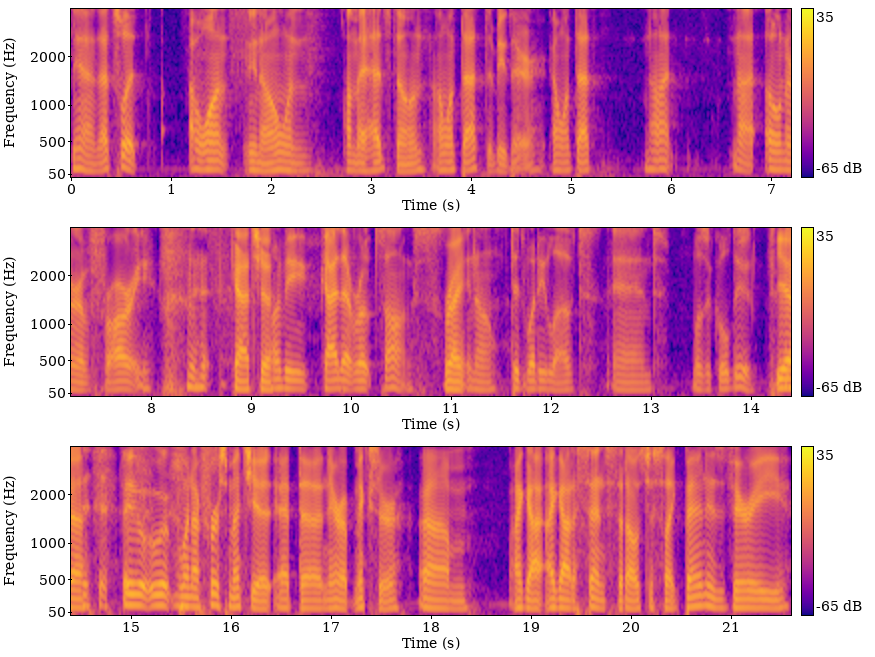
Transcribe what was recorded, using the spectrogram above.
Yeah, that's what I want. You know, when on my headstone, I want that to be there. I want that not not owner of Ferrari. Gotcha. I want to be guy that wrote songs. Right. You know, did what he loved and was a cool dude. yeah. Hey, w- w- when I first met you at uh, NARIP Mixer, um, I got I got a sense that I was just like Ben is very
